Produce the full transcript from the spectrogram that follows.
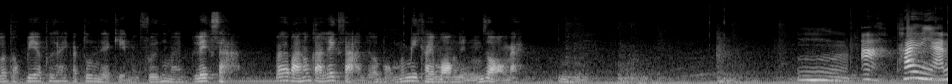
ลดดอกเบี้ยเพื่อให้กระตุ้นเศรษฐกิจมันฟื้นขึ้นมาเลขสามรัฐบาลต้องการเลขสามแต่ว่าผมไม่มีใครมองหนึ่งถึงสองนะอืมอืมอะถ้าอย่างนั้น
